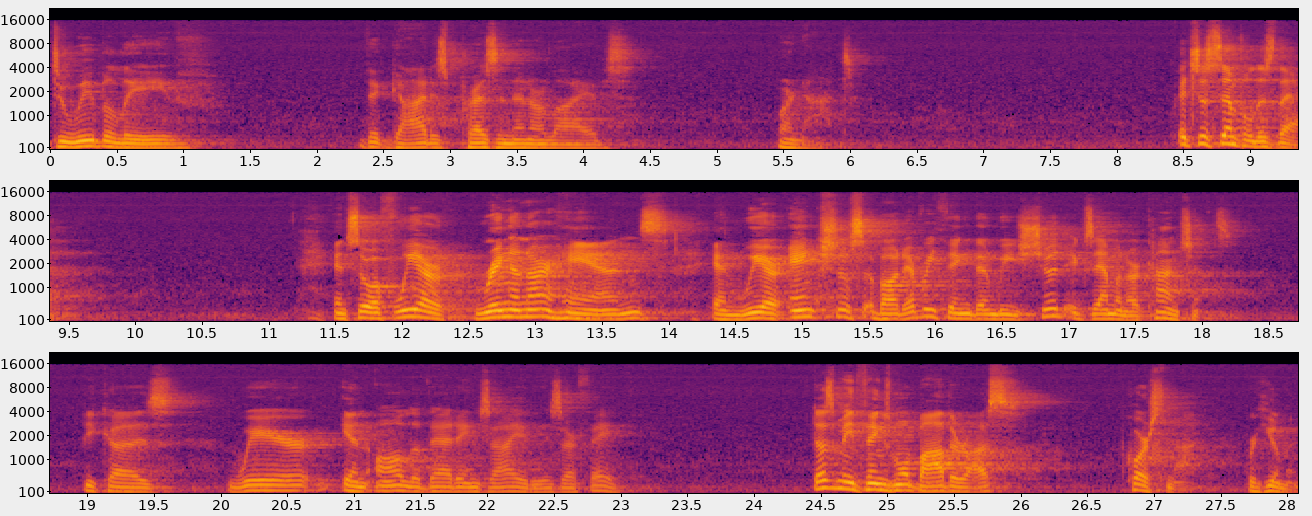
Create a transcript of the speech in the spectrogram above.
Do we believe that God is present in our lives or not? It's as simple as that. And so, if we are wringing our hands and we are anxious about everything, then we should examine our conscience. Because where in all of that anxiety is our faith? Doesn't mean things won't bother us. Of course not. We're human.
